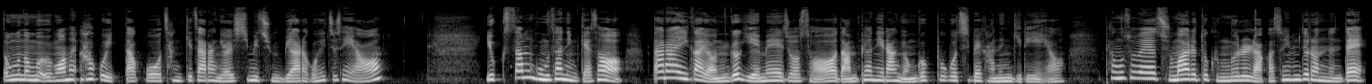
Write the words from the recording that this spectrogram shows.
너무너무 응원하고 있다고 장기자랑 열심히 준비하라고 해주세요. 6304님께서 딸아이가 연극 예매해줘서 남편이랑 연극 보고 집에 가는 길이에요. 평소에 주말에도 근무를 나가서 힘들었는데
